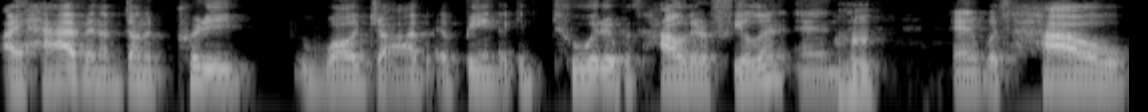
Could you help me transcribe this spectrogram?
I have and I've done a pretty well job of being like intuitive with how they're feeling and mm-hmm. and with how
